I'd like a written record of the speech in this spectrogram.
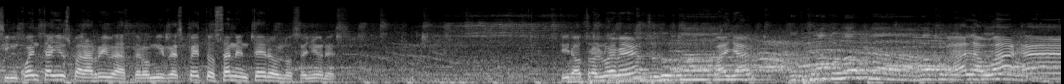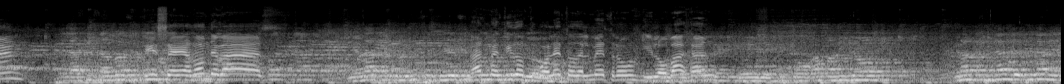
50 años para arriba, pero mis respetos están enteros los señores. Tira otro el 9. Absoluta. Vaya. A la baja. Dice, ¿a dónde vas? Has metido tu boleto del metro y lo bajan. Gran final de finales.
